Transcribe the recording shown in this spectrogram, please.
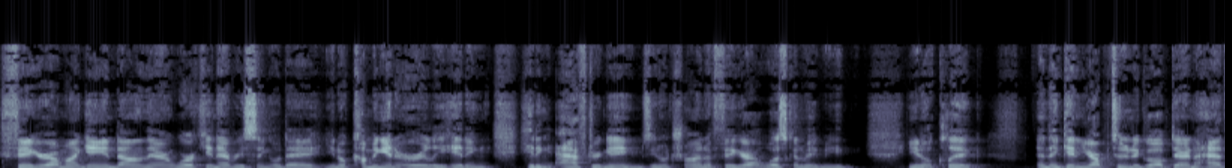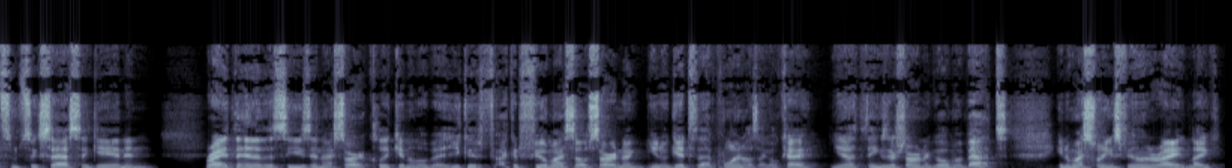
figure out my game down there, working every single day, you know, coming in early, hitting, hitting after games, you know, trying to figure out what's going to make me, you know, click and then getting your opportunity to go up there. And I had some success again. And, right at the end of the season, I started clicking a little bit. You could, I could feel myself starting to, you know, get to that point. I was like, okay, you know, things are starting to go. My bats, you know, my swing's feeling right. Like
